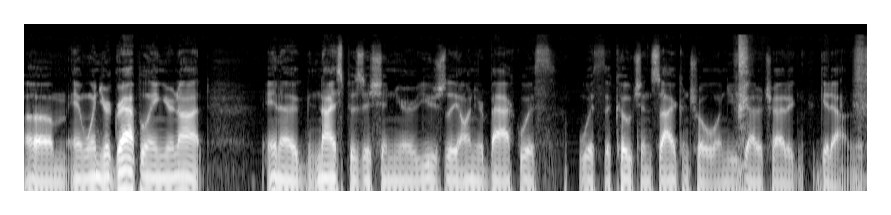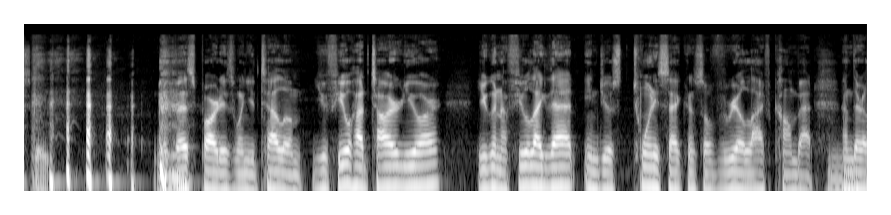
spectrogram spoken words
Um, and when you're grappling, you're not in a nice position. You're usually on your back with with the coach in side control, and you've got to try to get out and escape. the best part is when you tell them you feel how tired you are you're gonna feel like that in just 20 seconds of real life combat and they're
